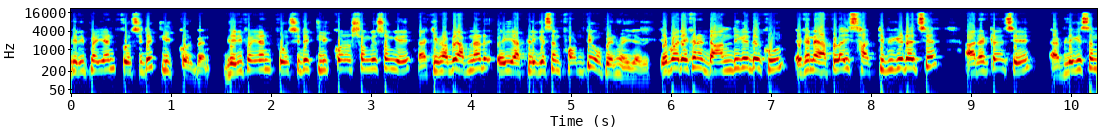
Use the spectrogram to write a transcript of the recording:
ভেরিফাই অ্যান্ড প্রসিডে ক্লিক করবেন। ভেরিফাই অ্যান্ড প্রসিডে ক্লিক করার সঙ্গে সঙ্গে একইভাবে আপনার এই অ্যাপ্লিকেশন ফর্মটি ওপেন হয়ে যাবে। এবার এখানে ডান দিকে দেখুন, এখানে অ্যাপ্লাই সার্টিফিকেট আছে, আর একটা আছে application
